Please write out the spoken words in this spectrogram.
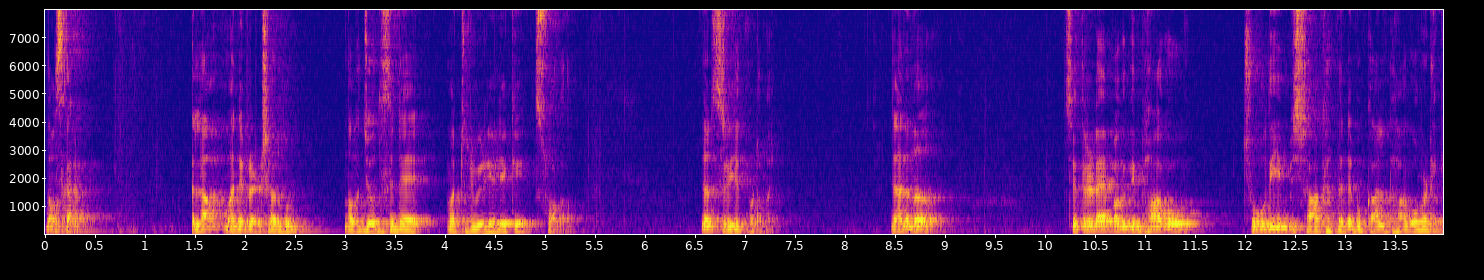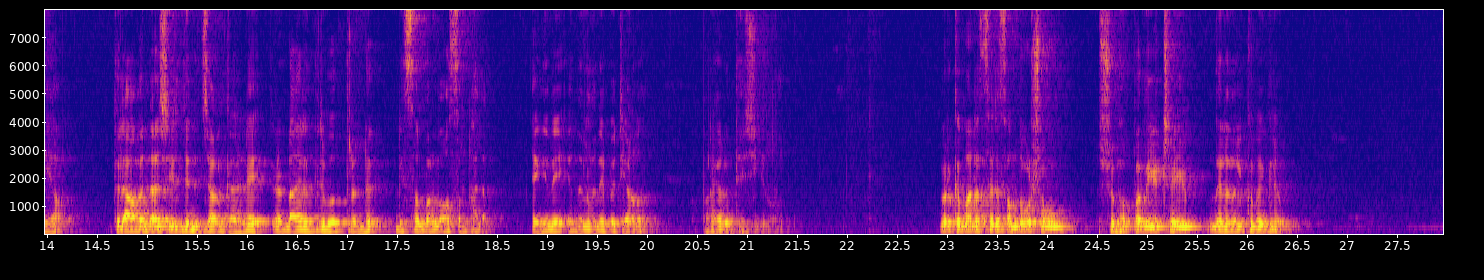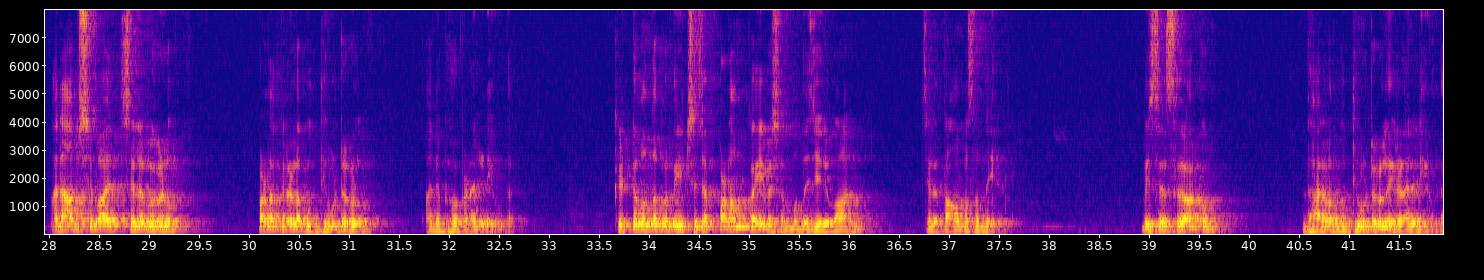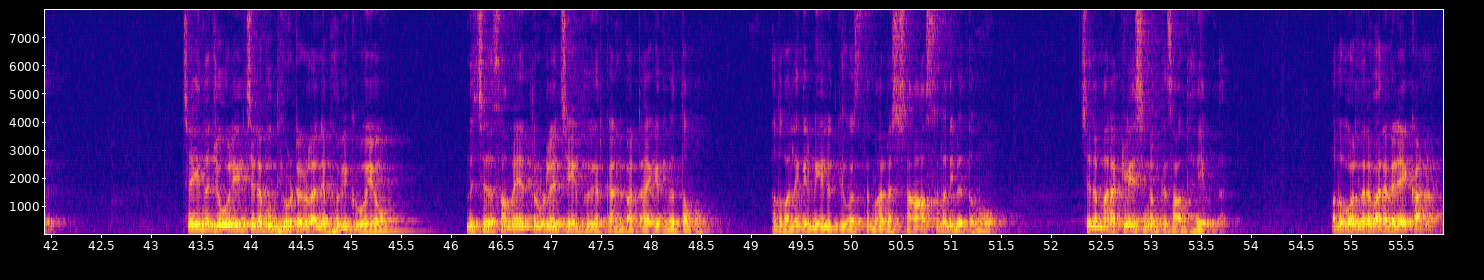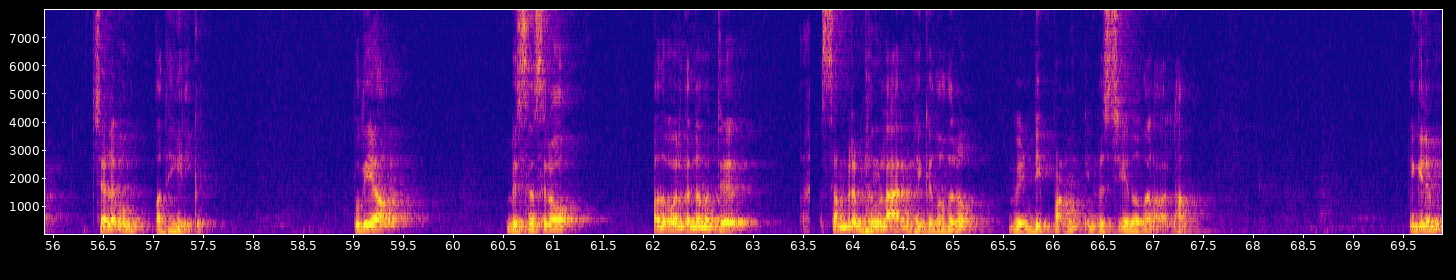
നമസ്കാരം. എല്ലാ മാന്യപ്രേക്ഷകർക്കും നവജ്യോതിസിന്റെ മറ്റൊരു വീഡിയോയിലേക്ക് സ്വാഗതം. ഞാൻ ശ്രീജിത് മുടമൻ ഞാനിന്ന് ചിത്രയുടെ പകുതി ഭാഗവും ചോതിയും വിശാഖത്തിന്റെ മുക്കാൽ ഭാഗവും അടങ്ങിയ തുലാവൻ രാശിയിൽ ജനിച്ച ആൾക്കാരുടെ രണ്ടായിരത്തി ഇരുപത്തിരണ്ട് ഡിസംബർ മാസം ഫലം എങ്ങനെ എന്നുള്ളതിനെ പറ്റിയാണ് പറയാൻ ഉദ്ദേശിക്കുന്നത്. ഇവർക്ക് മനസ്സിന് സന്തോഷവും ശുഭപ്രതീക്ഷയും നിലനിൽക്കുമെങ്കിലും അനാവശ്യമായ ചെലവുകളും പണത്തിനുള്ള ബുദ്ധിമുട്ടുകളും അനുഭവപ്പെടാനിടയുണ്ട്. കിട്ടുമെന്ന് പ്രതീക്ഷിച്ച പണം കൈവശം വന്നു ചേരുവാനും ചില താമസം നേരിടും. ബിസിനസ്സുകാർക്കും ധാരാളം ബുദ്ധിമുട്ടുകൾ നേരിടാനിടയുണ്ട്. ചെയ്യുന്ന ജോലിയിൽ ചില ബുദ്ധിമുട്ടുകൾ അനുഭവിക്കുകയോ നിശ്ചിത സമയത്തിനുള്ളിൽ ചെയ്തു തീർക്കാൻ പറ്റായ നിമിത്തമോ അതുമല്ലെങ്കിൽ മേലുദ്യോഗസ്ഥന്മാരുടെ ശാസന നിമിത്തമോ ചില മനക്ലേശങ്ങൾക്ക് സാധ്യതയുണ്ട്. അതുപോലെ തന്നെ വരവിനേക്കാൾ ചെലവും അധികരിക്കും. പുതിയ ബിസിനസ്സിലോ അതുപോലെ തന്നെ മറ്റ് സംരംഭങ്ങൾ ആരംഭിക്കുന്നതിനോ വേണ്ടി പണം ഇൻവെസ്റ്റ് ചെയ്യുന്നത് നല്ലതല്ല. എങ്കിലും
